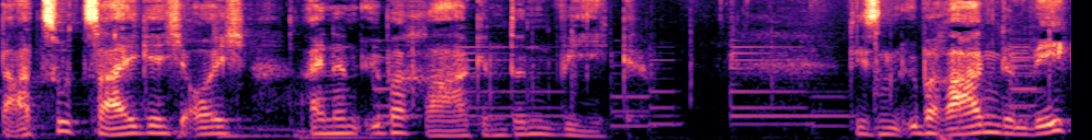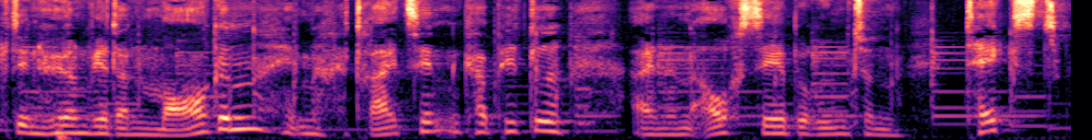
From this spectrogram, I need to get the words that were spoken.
Dazu zeige ich euch einen überragenden Weg. Diesen überragenden Weg, den hören wir dann morgen im 13. Kapitel, einen auch sehr berühmten Text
